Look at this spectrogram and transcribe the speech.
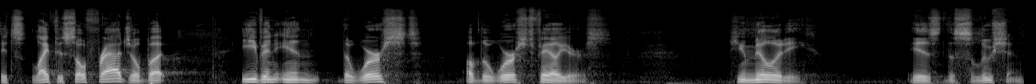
it's, life is so fragile, but even in the worst of the worst failures, humility is the solution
